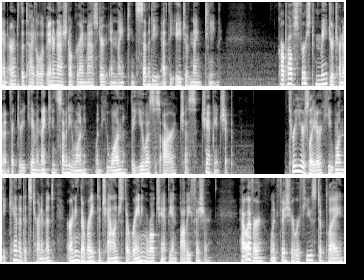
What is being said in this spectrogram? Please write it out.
and earned the title of International Grandmaster in 1970 at the age of 19. Karpov's first major tournament victory came in 1971 when he won the USSR Chess Championship. Three years later, he won the Candidates Tournament, earning the right to challenge the reigning world champion Bobby Fischer. However, when Fischer refused to play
